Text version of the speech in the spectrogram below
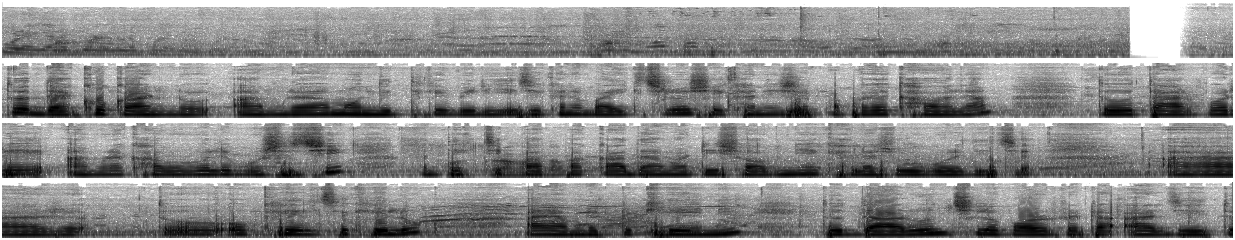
পড়ে গেল পড়ে গেল পড়ে গেল। তো দেখো কাণ্ড আমরা মন্দির থেকে বেরিয়ে যেখানে বাইক ছিল সেখানে এসে পাপাকে খাওয়ালাম। তো তারপরে আমরা খাব বলে বসেছি। আর দেখছি পাপা কাদামাটি সব নিয়ে খেলা শুরু করে দিচ্ছে। আর তো ও খেলছে খেলুক। আর আমরা একটু খেয়ে নিই। তো দারুণ ছিল পরোটাটা। আর যেহেতু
